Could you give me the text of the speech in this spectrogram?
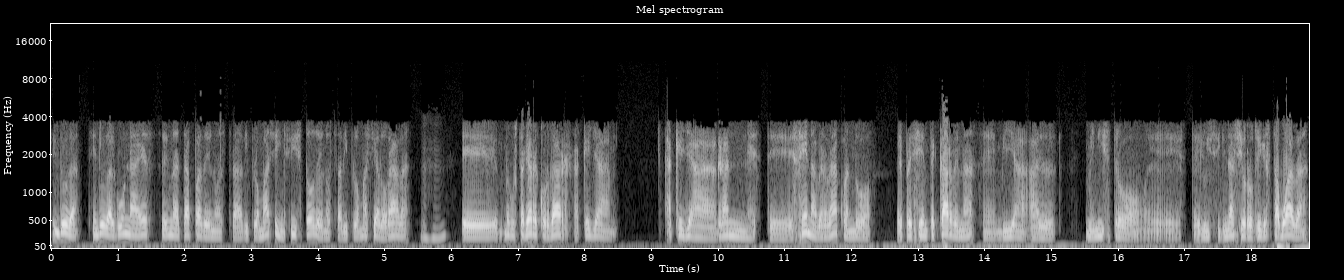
Sin duda, sin duda alguna es una etapa de nuestra diplomacia, insisto, de nuestra diplomacia dorada. eh, me gustaría recordar aquella aquella gran este, escena, ¿verdad? Cuando el presidente Cárdenas envía al ministro eh, este, Luis Ignacio Rodríguez Taboada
